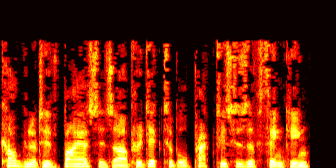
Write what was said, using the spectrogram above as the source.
Cognitive biases are predictable practices of thinking.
